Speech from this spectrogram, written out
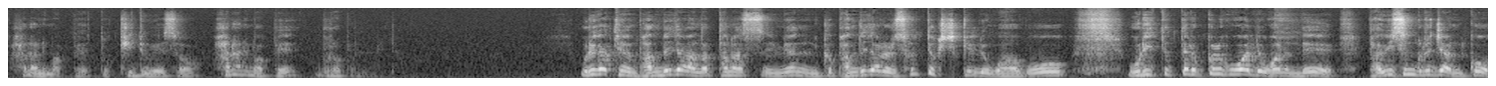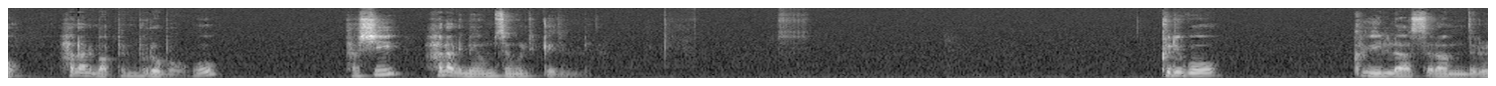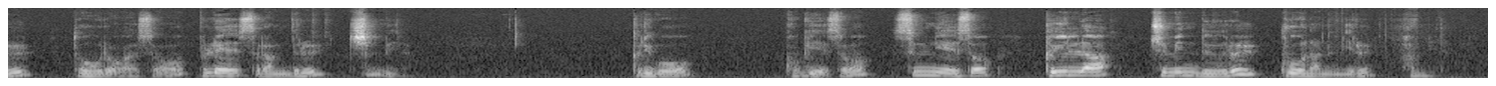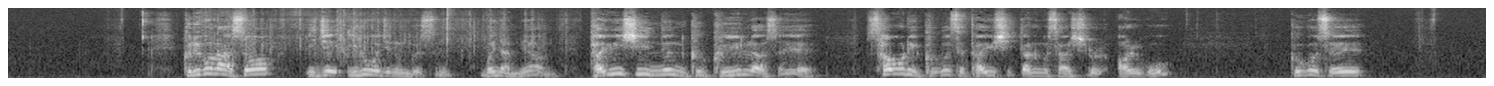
하나님 앞에 또 기도해서 하나님 앞에 물어봅니다. 우리 같으면 반대자가 나타났으면 그 반대자를 설득시키려고 하고 우리 뜻대로 끌고 가려고 하는데 다윗은 그러지 않고 하나님 앞에 물어보고 다시 하나님의 음성을 듣게 됩니다. 그리고 그일라 사람들을 도우러 가서 블레셋 사람들을 칩니다. 그리고 거기에서 승리해서 그일라 주민들을 구원하는 일을 합니다. 그리고 나서 이제 이루어지는 것은 뭐냐면 다윗이 있는 그 그일라서에 사울이 그곳에 다윗이 있다는 그 사실을 알고 그곳에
